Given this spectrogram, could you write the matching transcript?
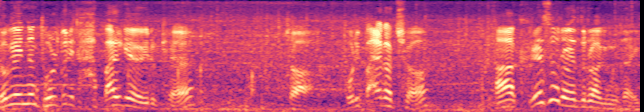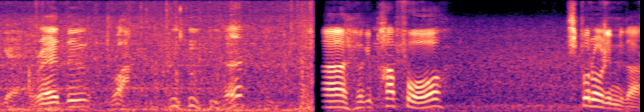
여기 있는 돌들이 다 빨개요 이렇게. 자, 돌이 빨갛죠. 아, 그래서 레드락입니다 이게. 레드락. 어? 아, 여기 파4 10번 홀입니다.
